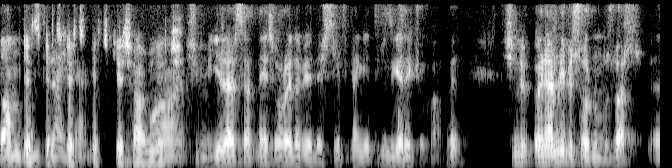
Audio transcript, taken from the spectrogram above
damdum Geç falan geç geç yani. geç geç abi Aa, geç. Şimdi girersek neyse oraya da bir eleştiri falan getiririz. Gerek yok abi. Şimdi önemli bir sorunumuz var. Ee,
